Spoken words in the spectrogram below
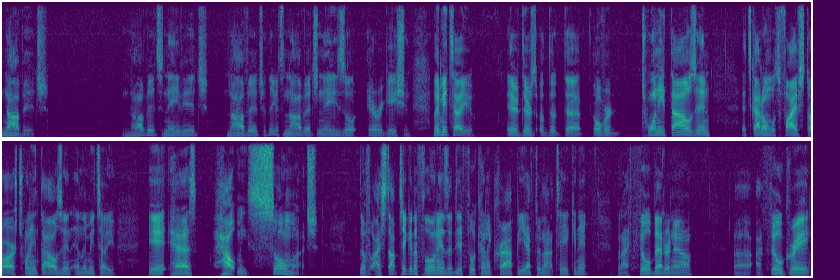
Navage. Navage Navage Navage. I think it's Navage nasal irrigation. Let me tell you there's uh, the, the over 20,000. It's got almost five stars, 20,000. And let me tell you, it has helped me so much. The, I stopped taking the Flonase. I did feel kind of crappy after not taking it, but I feel better now. Uh, I feel great.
